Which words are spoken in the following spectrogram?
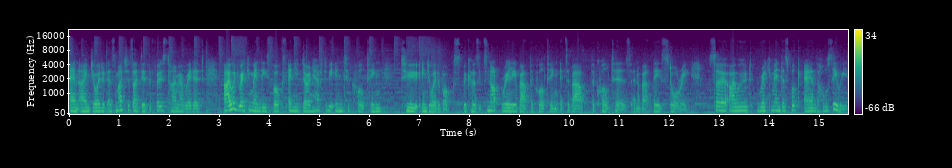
And I enjoyed it as much as I did the first time I read it. I would recommend these books, and you don't have to be into quilting to enjoy the books because it's not really about the quilting, it's about the quilters and about their story. So I would recommend this book and the whole series.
